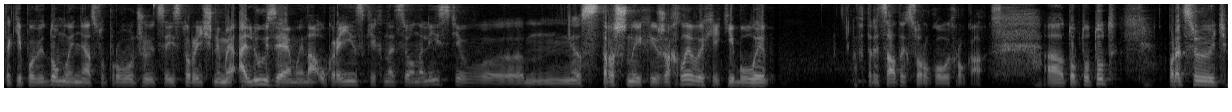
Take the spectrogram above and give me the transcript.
такі повідомлення супроводжуються історичними алюзіями на українських націоналістів страшних і жахливих, які були. В 30-х, 40-х роках. Тобто тут працюють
